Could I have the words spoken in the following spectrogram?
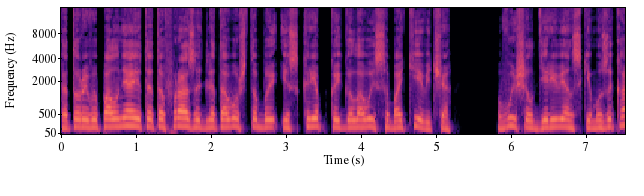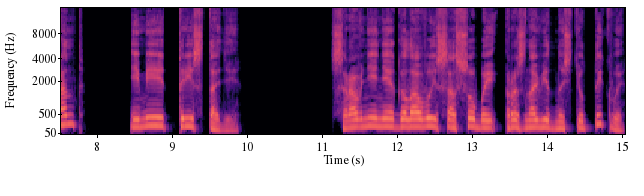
который выполняет эта фраза для того, чтобы из крепкой головы Собакевича вышел деревенский музыкант, имеет три стадии. Сравнение головы с особой разновидностью тыквы,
